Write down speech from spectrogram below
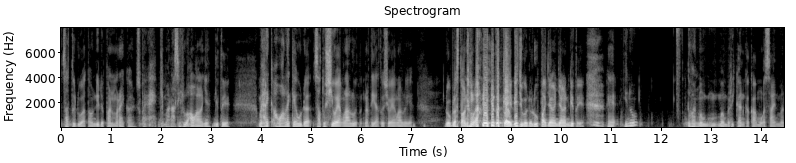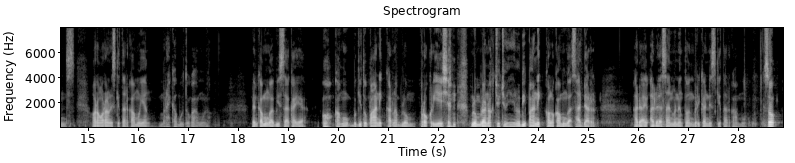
satu dua tahun di depan mereka supaya eh gimana sih lu awalnya? Gitu ya. Merek awalnya kayak udah satu show yang lalu ngerti ya satu show yang lalu ya? 12 tahun yang lalu itu kayak dia juga udah lupa jangan-jangan gitu ya. Kayak you know Tuhan mem memberikan ke kamu assignments orang-orang di sekitar kamu yang mereka butuh kamu loh. Dan kamu nggak bisa kayak oh kamu begitu panik karena belum procreation belum beranak cucunya lebih panik kalau kamu nggak sadar ada ada assignment yang Tuhan berikan di sekitar kamu so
